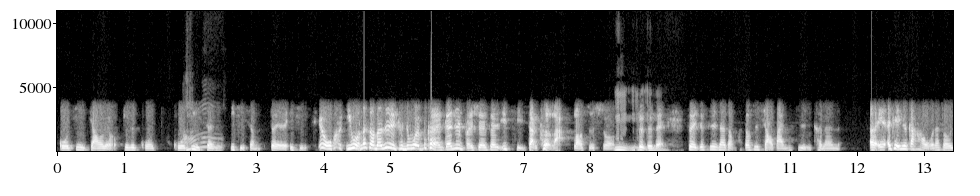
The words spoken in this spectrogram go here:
国际交流，就是国国际生哦一起生，对，一起，因为我以我那时候的日语程度，我也不可能跟日本学生一起上课啦，老实说，嗯嗯，对对对嗯，所以就是那种都是小班制，可能呃，而且因为刚好我那时候，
